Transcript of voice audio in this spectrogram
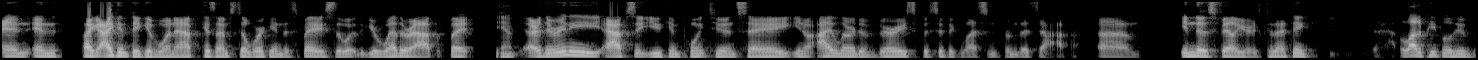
and and like I can think of one app because I'm still working in the space, the, your weather app. But yeah. Are there any apps that you can point to and say, you know, I learned a very specific lesson from this app um, in those failures? Because I think a lot of people who've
